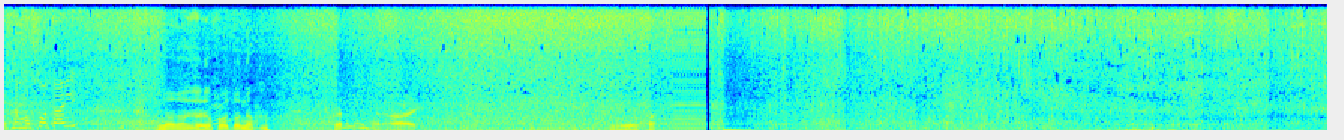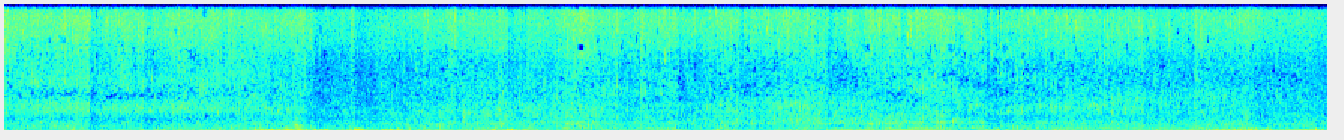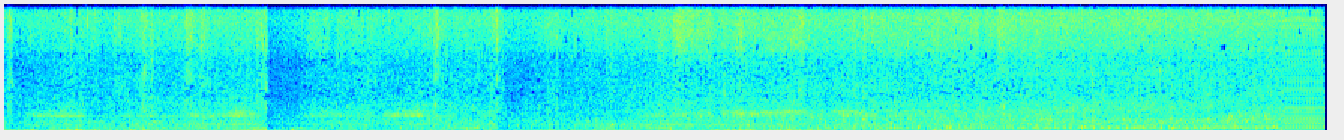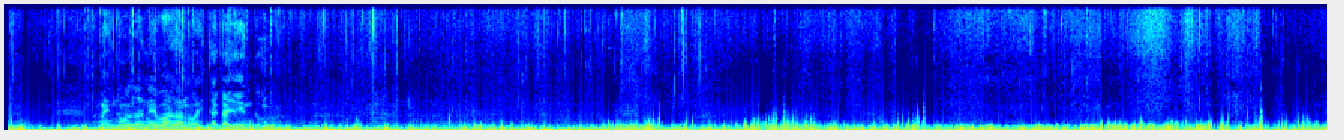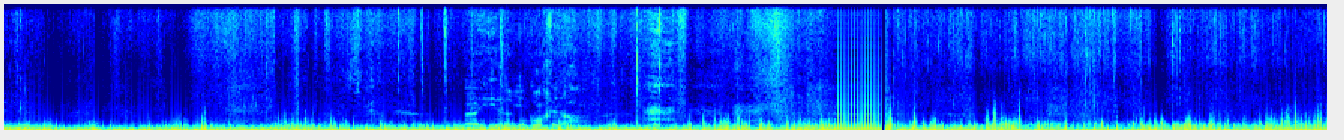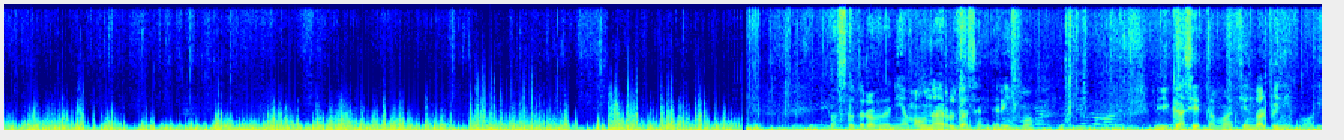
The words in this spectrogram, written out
hacemos foto ahí? No, no, no, foto no. Ay. Opa. Está cayendo. Ahí hay alguien congelado. Nosotros veníamos a una ruta de senderismo y casi estamos haciendo alpinismo aquí.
